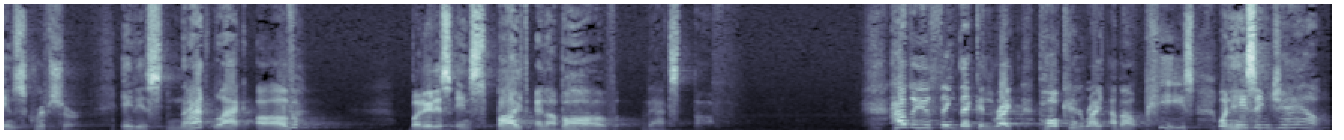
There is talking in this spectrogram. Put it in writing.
in Scripture. It is not lack of, but it is in spite and above that stuff. How do you think they can write, Paul can write about peace when he's in jail?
